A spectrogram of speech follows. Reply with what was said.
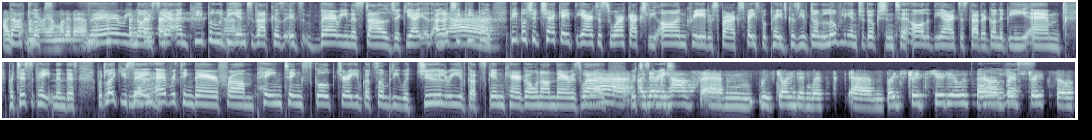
I've that got my looks eye on one of them. very nice. Yeah, and people will be into that because it's very nostalgic. Yeah, and actually, Yeah. people people should check out the artist's work actually on Creative Sparks Facebook page because you've done a lovely introduction to all of the artists that are going to be um, participating in this. But like you say, Yeah. everything there from painting, sculpture. You've got somebody with jewellery. You've got skincare going on there as well, yeah, which and is then great. we have um, we've joined in with um, Bridge Street Studios there Oh, on Bridge. Street, so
